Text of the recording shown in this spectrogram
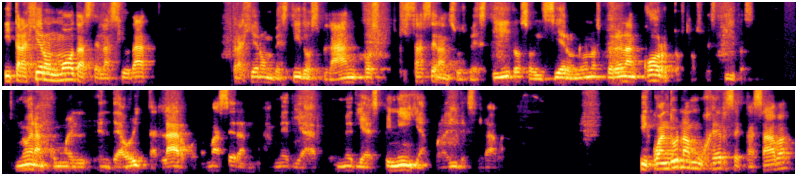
y trajeron modas de la ciudad. Trajeron vestidos blancos, quizás eran sus vestidos o hicieron unos, pero eran cortos los vestidos. No eran como el, el de ahorita, largo, nomás eran media, media espinilla, por ahí les Y cuando una mujer se casaba,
